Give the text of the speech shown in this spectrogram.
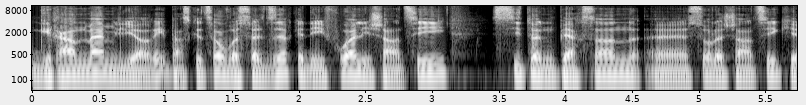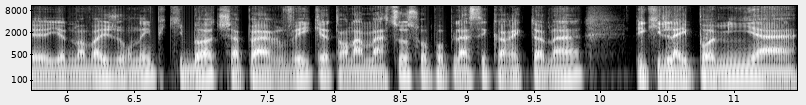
grandement amélioré parce que tu sais, on va se le dire que des fois, les chantiers, si tu as une personne euh, sur le chantier qui a une mauvaise journée puis qui botte, ça peut arriver que ton armature soit pas placée correctement puis qu'il l'ait pas mis à,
